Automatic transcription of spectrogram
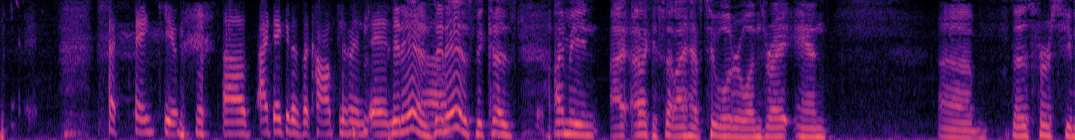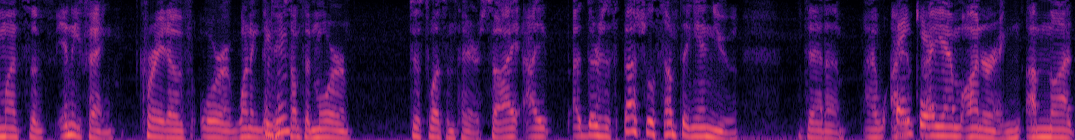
Thank you. Uh, I take it as a compliment. And It is. uh, it is because I mean, I- like I said, I have two older ones, right? And um, those first few months of anything creative or wanting to do Mhm. something more just wasn't there. So I, I uh, there's a special something in you that uh, I, I you. I am honoring. I'm not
